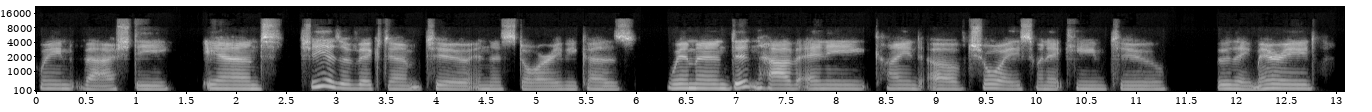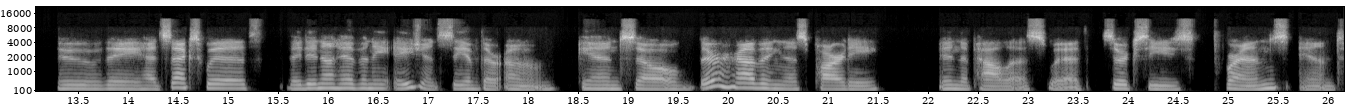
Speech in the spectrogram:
Queen Vashti. And she is a victim too in this story because women didn't have any kind of choice when it came to who they married, who they had sex with. They did not have any agency of their own. And so they're having this party in the palace with Xerxes' friends and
